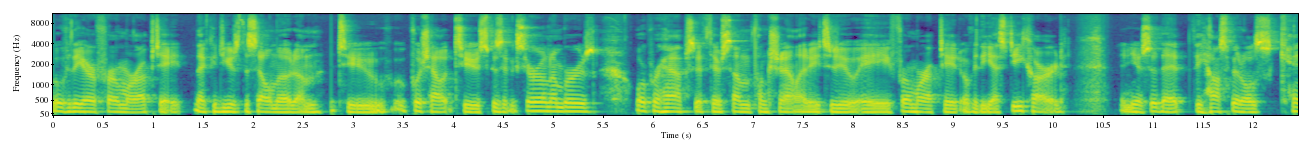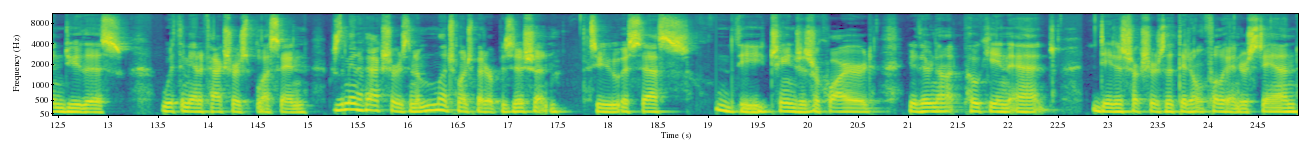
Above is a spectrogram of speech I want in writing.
over-the-air firmware update that could use the cell modem to push out to specific serial numbers, or perhaps if there's some functionality to do a firmware update over the SD card, you know, so that the hospitals can do this with the manufacturer's blessing, because the manufacturer is in a much much better position to assess the changes required. You know, they're not poking at data structures that they don't fully understand.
